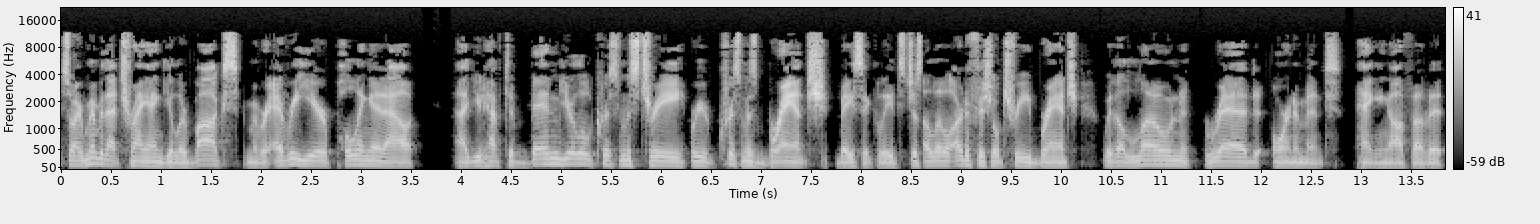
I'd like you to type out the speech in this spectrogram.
So I remember that triangular box. I remember every year pulling it out. Uh, you'd have to bend your little Christmas tree or your Christmas branch. Basically, it's just a little artificial tree branch with a lone red ornament hanging off of it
